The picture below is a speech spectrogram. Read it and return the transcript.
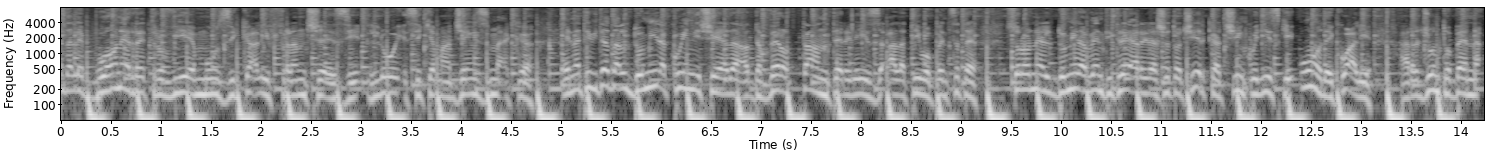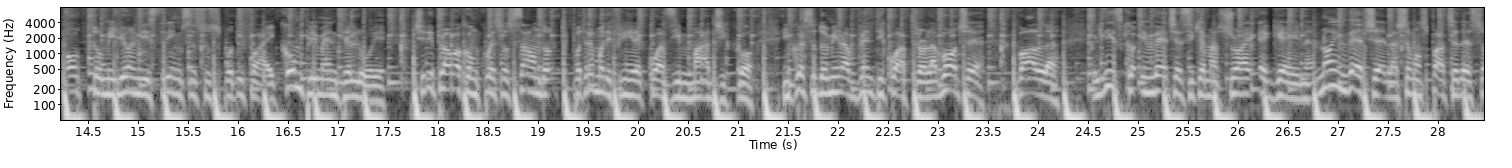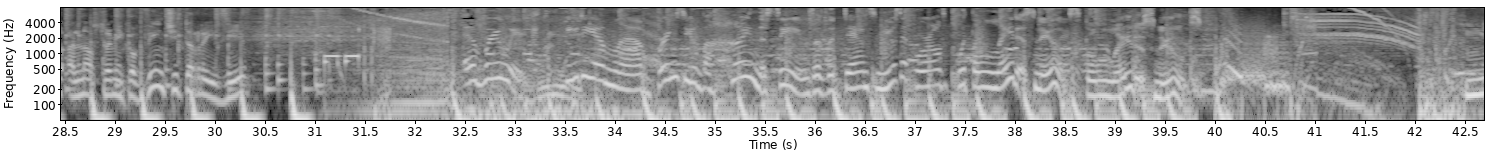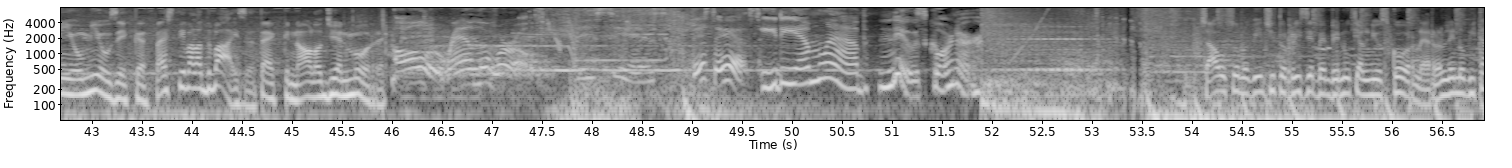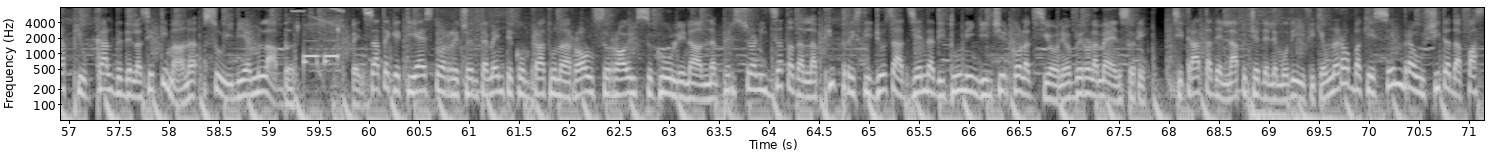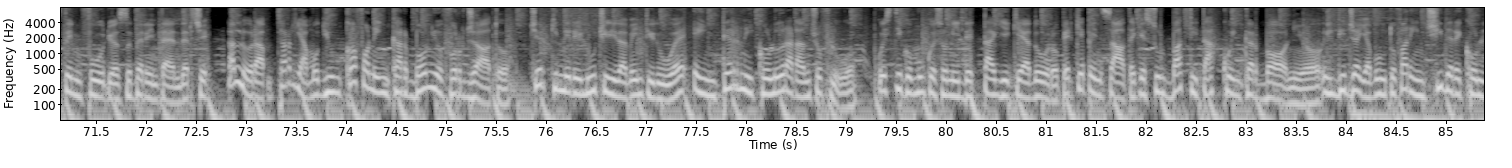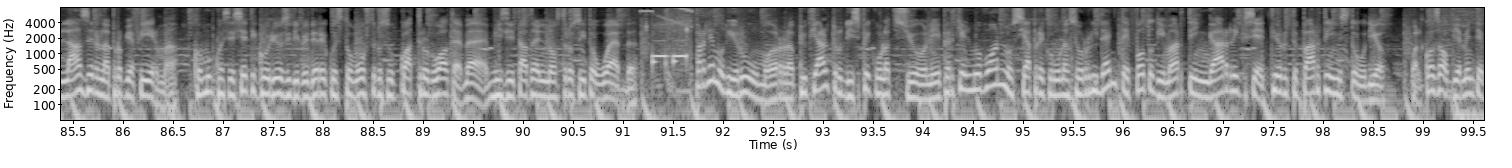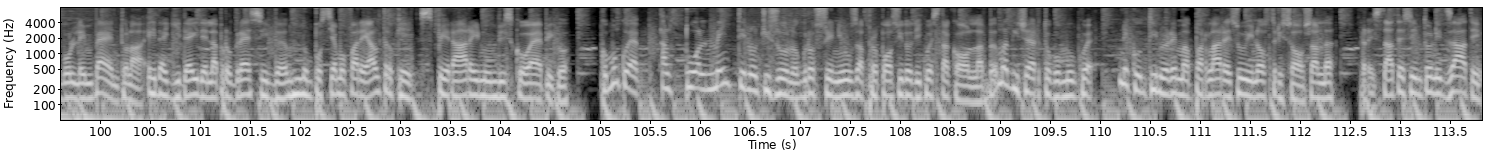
Dalle buone retrovie musicali francesi. Lui si chiama James Mack, è in attività dal 2015 ed ha davvero tante release all'attivo. Pensate, solo nel 2023 ha rilasciato circa 5 dischi, uno dei quali ha raggiunto ben 8 milioni di streams su Spotify. Complimenti a lui. Ci riprova con questo sound che potremmo definire quasi magico. In questo 2024 la voce Val, il disco invece si chiama Try Again. Noi invece lasciamo spazio adesso al nostro amico Vinci Torrisi. Every week, EDM Lab brings you behind the scenes of the dance music world with the latest news. The latest news. New Music, Festival Advice, Technology and more. All around the world. This is this is EDM Lab News Corner. Ciao, sono Vinci Torrisi e benvenuti al News Corner, le novità più calde della settimana su IDM Lab. Pensate che Tiesto ha recentemente comprato una Rolls-Royce Cullinan personalizzata dalla più prestigiosa azienda di tuning in circolazione, ovvero la Mansory. Si tratta dell'apice delle modifiche, una roba che sembra uscita da Fast and Furious per intenderci. Allora, parliamo di un cofano in carbonio forgiato, cerchi neri lucidi da 22 e interni color arancio fluo. Questi comunque sono i dettagli che adoro, perché pensate che sul battitacco in carbonio il DJ ha voluto fare incidere con laser la propria firma. Comunque se siete curiosi di vedere questo mostro su quattro ruote, beh, visitate il nostro sito web. Parliamo di rumor, più che altro di speculazioni, perché il nuovo anno si apre con una sorridente foto di Martin Garrix e Third Party in studio. Qualcosa ovviamente bolle in pentola e dagli dei della Progressive non possiamo fare altro che sperare in un disco epico. Comunque, attualmente non ci sono grosse news a proposito di questa collab, ma di certo comunque ne continueremo a parlare sui nostri social. Restate sintonizzati.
